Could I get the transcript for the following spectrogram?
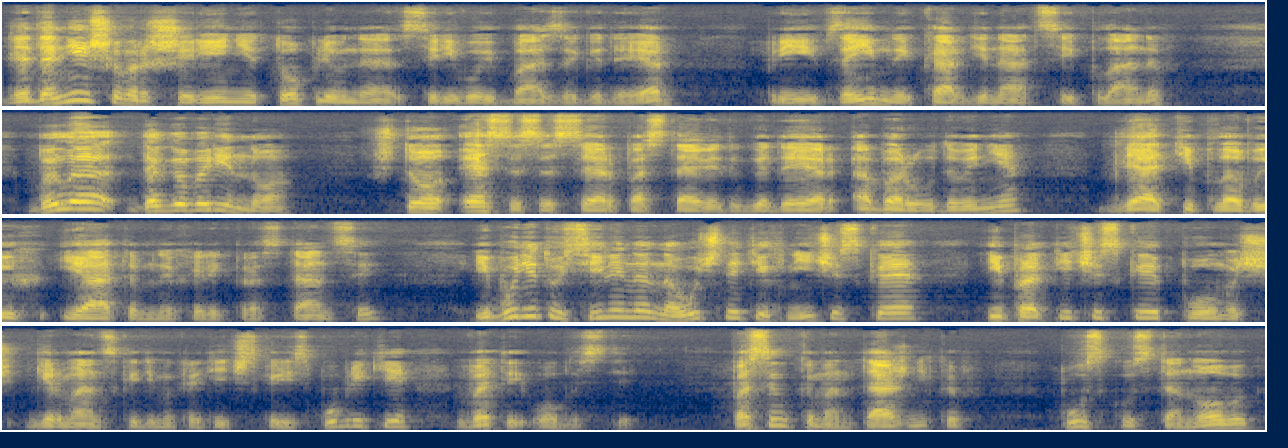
Для дальнейшего расширения топливно-сырьевой базы ГДР при взаимной координации планов было договорено, что СССР поставит в ГДР оборудование для тепловых и атомных электростанций и будет усилена научно-техническая и практическая помощь Германской Демократической Республике в этой области. Посылка монтажников, пуск установок,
